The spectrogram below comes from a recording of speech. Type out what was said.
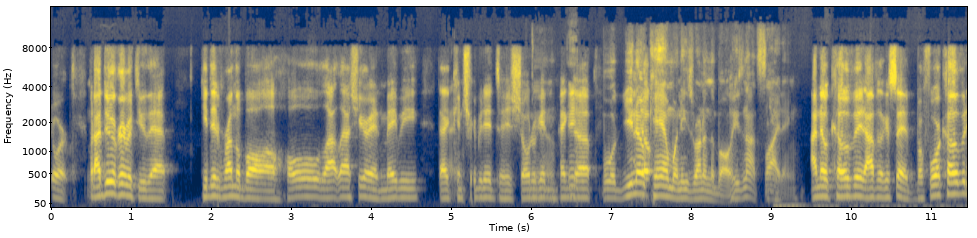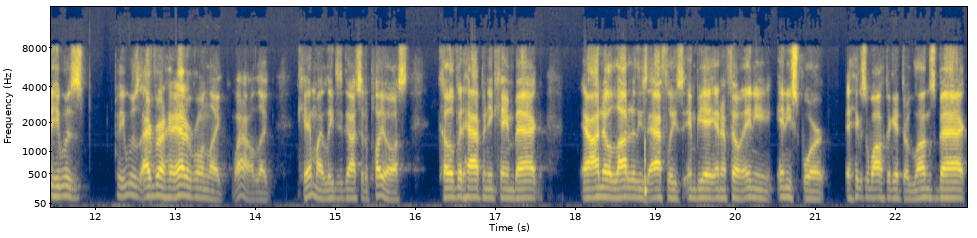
short. But I do agree with you that he didn't run the ball a whole lot last year, and maybe that contributed to his shoulder Yeah. getting picked up. Well, you know know- Cam when he's running the ball, he's not sliding. I know COVID. I like I said before COVID, he was he was everyone had everyone like wow, like Cam might lead these guys to the playoffs. COVID happened, he came back, and I know a lot of these athletes, NBA, NFL, any any sport, it takes a while to get their lungs back.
